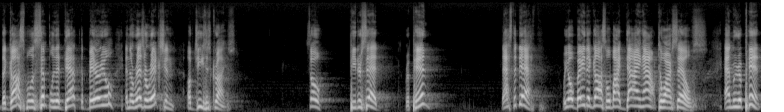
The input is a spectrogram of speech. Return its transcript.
The gospel is simply the death, the burial, and the resurrection of Jesus Christ. So Peter said, Repent. That's the death. We obey the gospel by dying out to ourselves. And we repent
